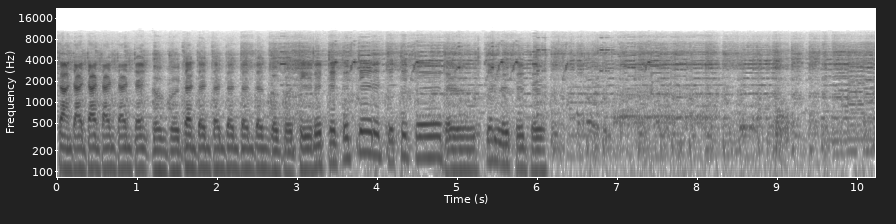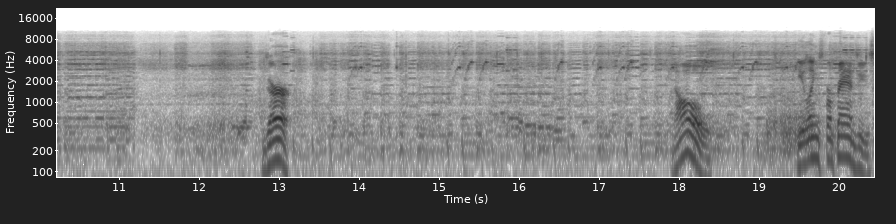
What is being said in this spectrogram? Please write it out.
Dun dun dun dun dun dun go go dun dun dun dun dun dun go go do do do do do do do do do do do do do Grr. No. Healings for pansies.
